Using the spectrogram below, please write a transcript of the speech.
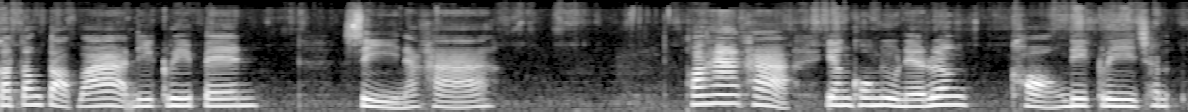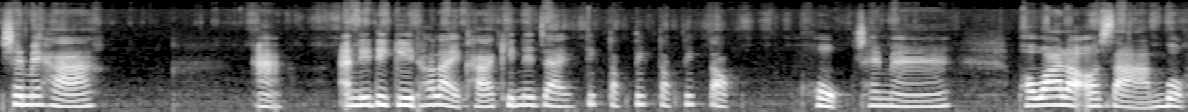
ก็ต้องตอบว่าดีกรีเป็น 4 นะคะ ข้อ 5 ค่ะ ยังคงอยู่ในเรื่องของดีกรีใช่ไหมคะอะอันนี้ดีกรีเท่าไหร่คะ คิดในใจ ติ๊กตอกติ๊กตอกติ๊กตอก6ใช่ไหมเพราะว่าเราเอา 3 บวก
